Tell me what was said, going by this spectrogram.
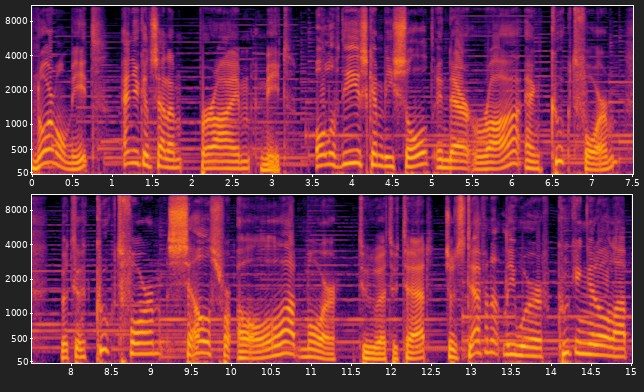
normal meat, and you can sell them prime meat. All of these can be sold in their raw and cooked form, but the cooked form sells for a lot more to, uh, to Ted. So it's definitely worth cooking it all up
